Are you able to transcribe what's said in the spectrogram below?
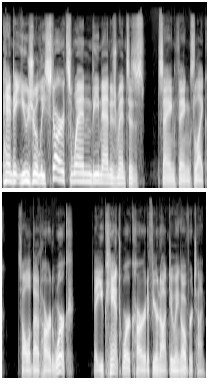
and it usually starts when the management is saying things like it's all about hard work, that you can't work hard if you're not doing overtime.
